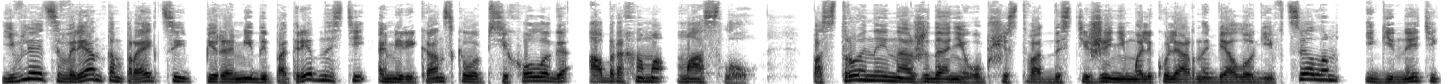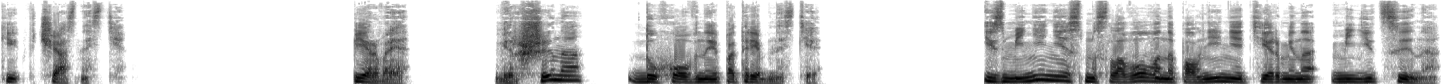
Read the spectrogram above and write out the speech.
является вариантом проекции пирамиды потребностей американского психолога Абрахама Маслоу, построенной на ожидании общества от достижений молекулярной биологии в целом и генетики в частности. Первое. Вершина – духовные потребности. Изменение смыслового наполнения термина «медицина».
